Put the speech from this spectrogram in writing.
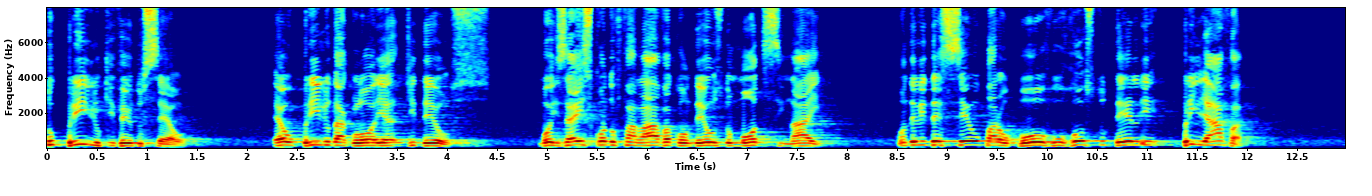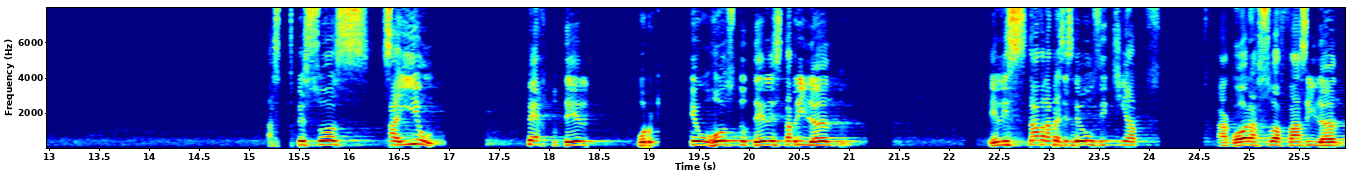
do brilho que veio do céu. É o brilho da glória de Deus. Moisés, quando falava com Deus no Monte Sinai, quando ele desceu para o povo, o rosto dele brilhava pessoas saíam perto dele, porque o rosto dele está brilhando. Ele estava na presença de Deus e tinha agora a sua face brilhando.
